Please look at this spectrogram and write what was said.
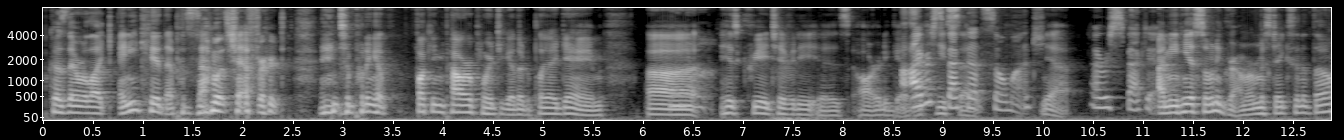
Because they were like, any kid that puts that much effort into putting a fucking PowerPoint together to play a game, uh, his creativity is already good. I Like, respect that so much. Yeah. I respect it. I mean, he has so many grammar mistakes in it though,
